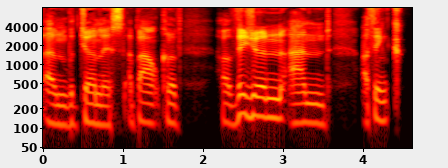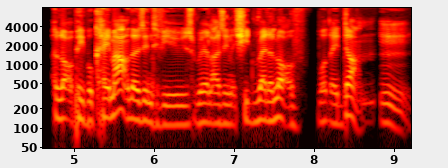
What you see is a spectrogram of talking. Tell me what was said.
um, with journalists about kind of her vision, and I think a lot of people came out of those interviews realizing that she'd read a lot of what they'd done. Mm.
